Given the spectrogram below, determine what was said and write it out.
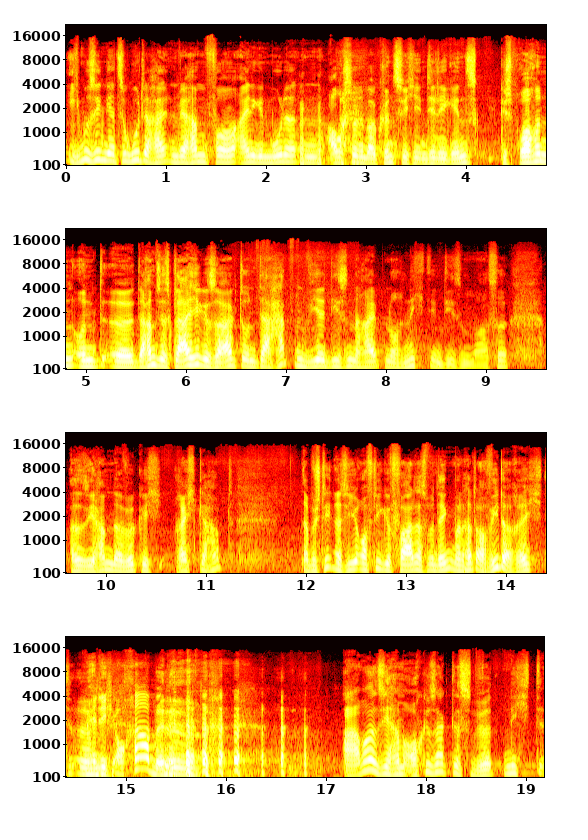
Ich muss Ihnen jetzt zugute halten, wir haben vor einigen Monaten auch schon über künstliche Intelligenz gesprochen und äh, da haben Sie das Gleiche gesagt und da hatten wir diesen Hype noch nicht in diesem Maße. Also Sie haben da wirklich recht gehabt. Da besteht natürlich oft die Gefahr, dass man denkt, man hat auch wieder recht. Hätte ich auch haben. Äh, Aber Sie haben auch gesagt, es wird nicht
